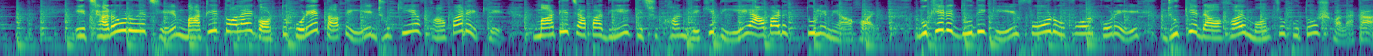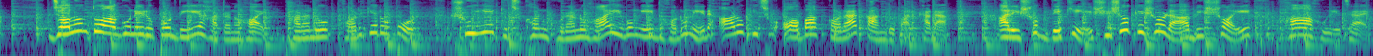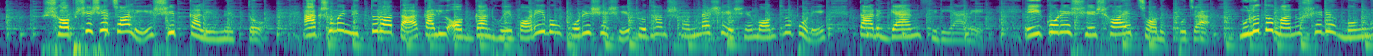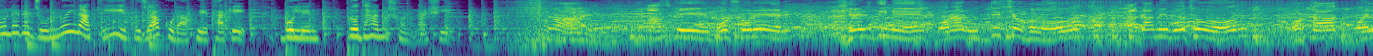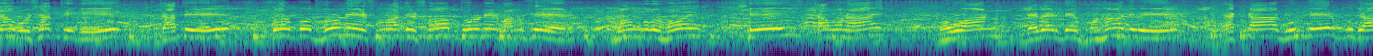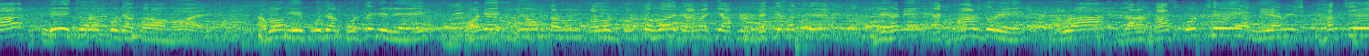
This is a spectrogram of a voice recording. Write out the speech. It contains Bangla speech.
এছাড়াও রয়েছে মাটির তলায় গর্ত করে তাতে ঢুকিয়ে ফাঁপা রেখে মাটি চাপা দিয়ে কিছুক্ষণ রেখে দিয়ে আবার তুলে নেওয়া হয়। বুকের দুদিকে ফোর ও ফোর করে ঢুকিয়ে দেওয়া হয় মন্ত্রপুত শলাকা। জ্বলন্ত আগুনের উপর দিয়ে হাঁটানো হয়। ধারালো খড়গের ওপর শুইয়ে কিছুক্ষণ ঘোরানো হয় এবং এই ধরনের আরও কিছু অবাক করা কাণ্ড কারখানা। আর এসব দেখে শিশু কিশোররা বিস্ময়ে হাঁ হয়ে যায়। সবশেষে চলে শিবকালীর নৃত্য। একসময় নৃত্যরতা কালী অজ্ঞান হয়ে পড়ে এবং পরিশেষে প্রধান সন্ন্যাসী এসে মন্ত্র পড়ে তার জ্ঞান ফিরিয়ে আনে। এই করে শেষ হয় চড়ক পূজা। মূলত মানুষের মঙ্গলের জন্যই নাকি এই পূজা করা হয়ে থাকে, বললেন প্রধান সন্ন্যাসী। আজকে বছরের শেষ দিনে করার উদ্দেশ্য হলো আগামী বছর অর্থাৎ পয়লা বৈশাখ থেকে যাতে সর্ব ধরনের সমাজের সব ধরনের মানুষের মঙ্গল হয়, সেই কামনায় ভগবান দেবের দেব মহাদেবের একটা রূপের পূজা, এই চড়ক পূজা করা হয়। এবং এই পূজা করতে গেলে অনেক নিয়ম কানুন পালন করতে হয়, যা নাকি আপনারা দেখতে পাচ্ছেন। এখানে এক মাস ধরে ওরা যারা কাজ করছে, নিরামিষ খাচ্ছে,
